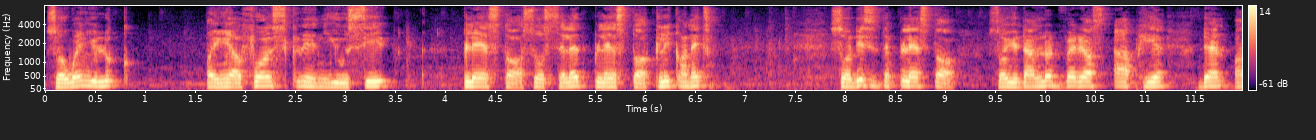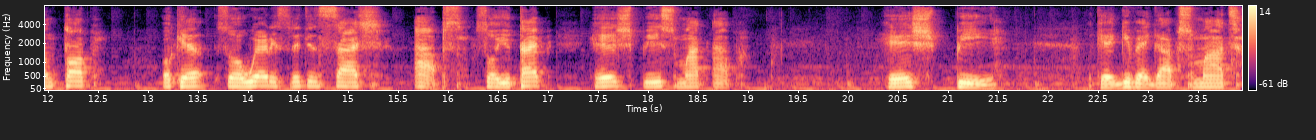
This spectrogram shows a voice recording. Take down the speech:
So when you look on your phone screen you see play store. So select play store. Click on it. So this is the play store so you download various app here. Then on top okay so where is written search apps? So you type hp smart app. Hp okay give a gap. Smart.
